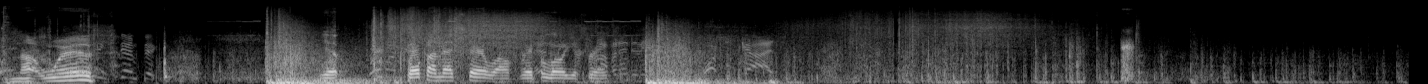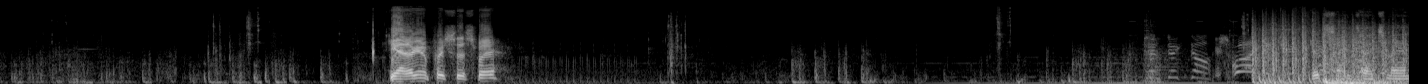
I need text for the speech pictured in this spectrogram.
I'm not with. Yep. Both on that stairwell, right below you, Frank. Dropping into the area. Watch the skies. Yeah, they're gonna push this way. Your squad needs you. Good Semtex, man.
